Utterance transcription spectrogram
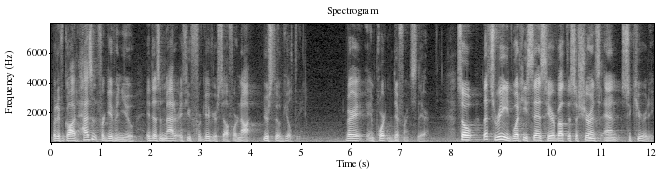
But if God hasn't forgiven you, it doesn't matter if you forgive yourself or not, you're still guilty. Very important difference there. So let's read what he says here about this assurance and security.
